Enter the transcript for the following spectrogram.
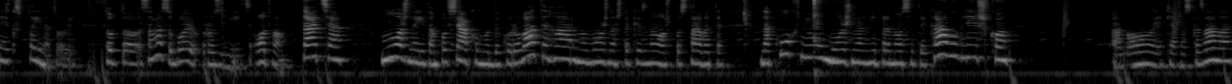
Explanatory. Тобто, саме собою розуміється. От вам таця, можна її там по-всякому декорувати гарно, можна ж таки знову ж поставити на кухню, можна в ній приносити каву в ліжко. Або, як я вже сказала,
